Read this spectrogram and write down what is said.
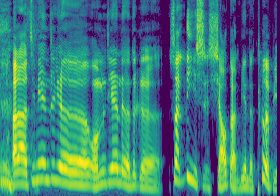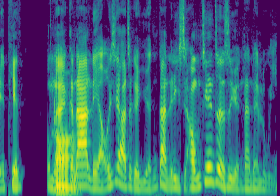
好了，今天这个我们今天的这个算历史小短片的特别篇。我们来跟大家聊一下这个元旦的历史啊！我们今天真的是元旦在录音，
